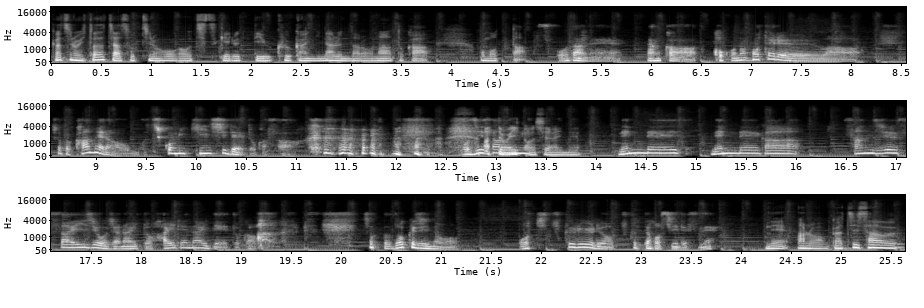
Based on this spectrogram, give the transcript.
ガチの人たちはそっちの方が落ち着けるっていう空間になるんだろうなとか思った。そうだね。なんか、ここのホテルは、ちょっとカメラを持ち込み禁止デーとかさ、おじさあってもいいかもん、しれないね。年齢、年齢が30歳以上じゃないと入れないデーとか、ちょっと独自の落ち着くルールを作ってほしいですね。ね、あの、ガチサウ、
